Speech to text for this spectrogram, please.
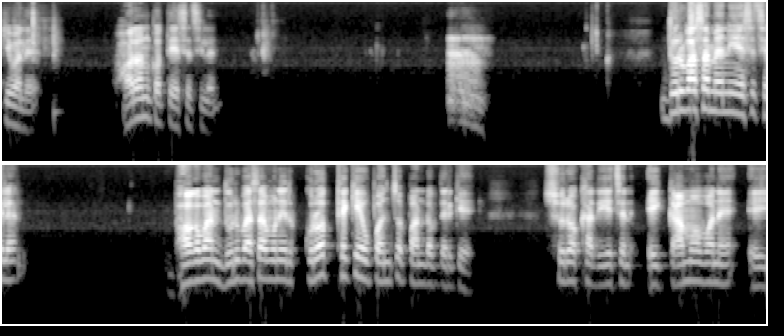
কি বলে, হরণ করতে এসেছিলেন। দুর্বাসা মেনি এসেছিলেন। ভগবান দুর্বাসা মুনির ক্রোধ থেকে পঞ্চ পাণ্ডবদেরকে সুরক্ষা দিয়েছেন এই কামবনে, এই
